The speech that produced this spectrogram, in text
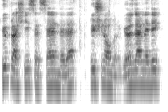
Tüpraş hisse senedinde de düşün olduğunu gözlemledik.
